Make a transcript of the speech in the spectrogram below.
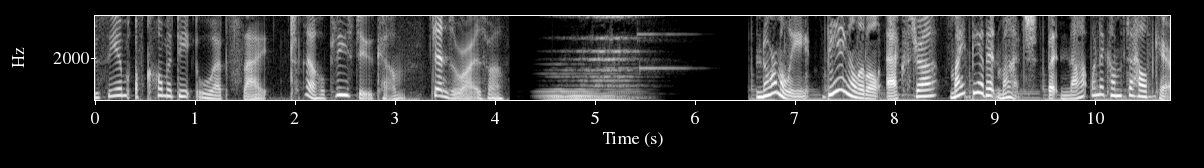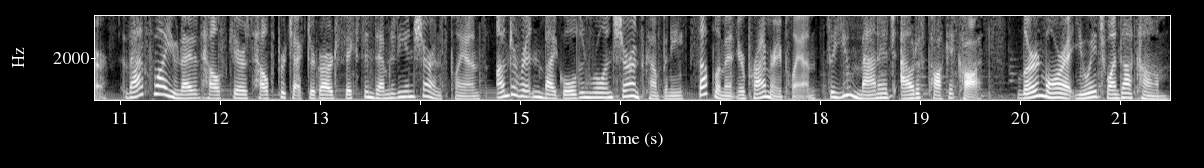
Museum of Comedy website. Oh, please do come. Jen's all right as well. Normally, being a little extra might be a bit much, but not when it comes to healthcare. That's why United Healthcare's Health Protector Guard fixed indemnity insurance plans, underwritten by Golden Rule Insurance Company, supplement your primary plan so you manage out of pocket costs. Learn more at uh1.com.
